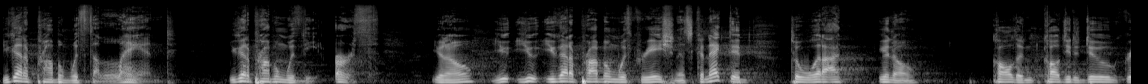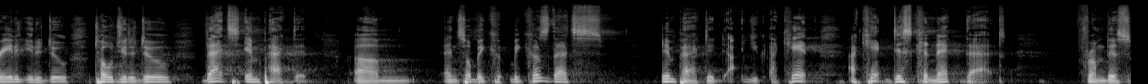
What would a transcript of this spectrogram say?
you got a problem with the land. You got a problem with the earth. You know, you, you, you got a problem with creation. It's connected to what I, you know, called and called you to do, created you to do, told you to do. That's impacted. Um, and so because, because that's impacted, you, I, can't, I can't disconnect that from this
